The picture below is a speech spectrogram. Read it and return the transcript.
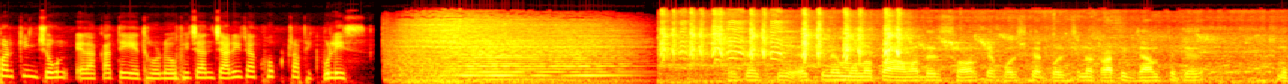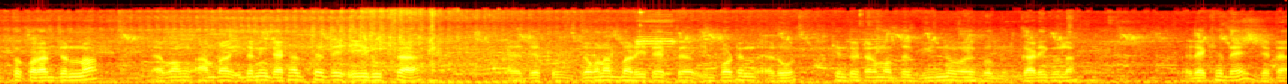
পার্কিং জোন এলাকাতে এ ধরনের অভিযান জারি রাখুক ট্রাফিক পুলিশ। অ্যাকচুয়ালি মূলত আমাদের শহরকে পরিষ্কার, পরিচ্ছন্ন ট্রাফিক জ্যাম থেকে মুক্ত করার জন্য। এবং আমরা ইদানিং দেখা যাচ্ছে যে এই রুটটা যেহেতু জগন্নাথ বাড়ি এটা একটা ইম্পর্টেন্ট রুট কিন্তু এটার মধ্যে বিভিন্নভাবে গাড়িগুলা রেখে দেয় যেটা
